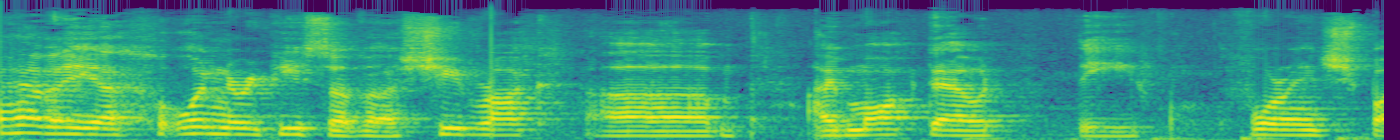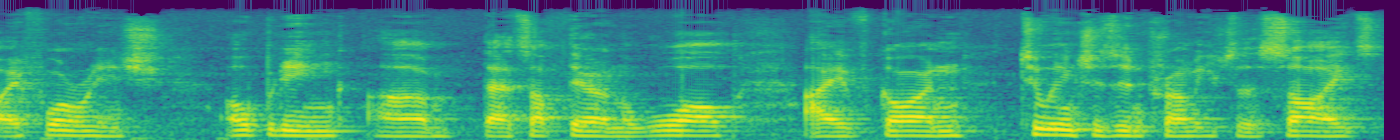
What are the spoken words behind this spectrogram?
I have a uh, ordinary piece of uh, sheetrock. Um, I marked out the four inch by four inch opening um, that's up there on the wall. I've gone two inches in from each of the sides.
